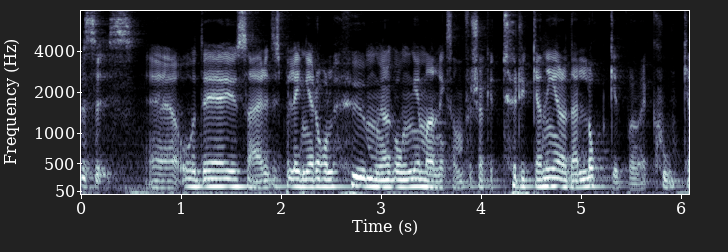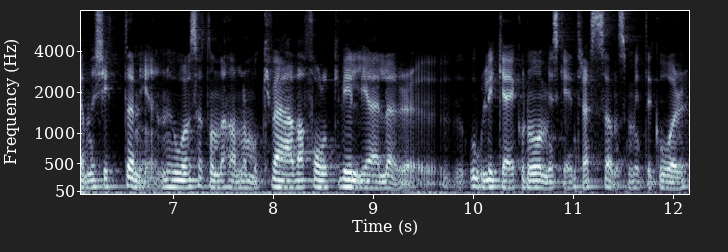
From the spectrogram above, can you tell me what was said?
Precis. Eh, och det är ju så här, det spelar ingen roll hur många gånger man liksom försöker trycka ner det där locket på den där kokande kitteln igen. Oavsett om det handlar om att kväva folkvilja eller eh, olika ekonomiska intressen som inte går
